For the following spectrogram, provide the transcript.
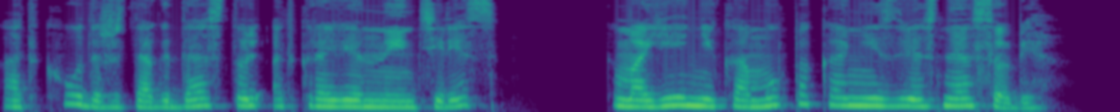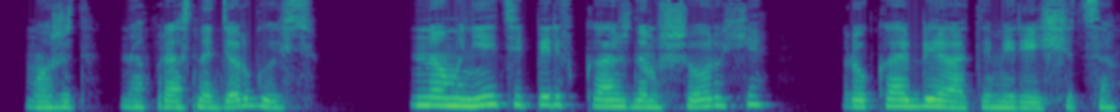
Откуда же тогда столь откровенный интерес к моей никому пока неизвестной особе? Может, напрасно дергаюсь? Но мне теперь в каждом шорохе рука Беаты мерещится.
